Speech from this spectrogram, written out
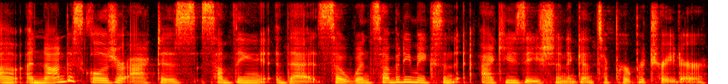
Uh, a non disclosure act is something that, so when somebody makes an accusation against a perpetrator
